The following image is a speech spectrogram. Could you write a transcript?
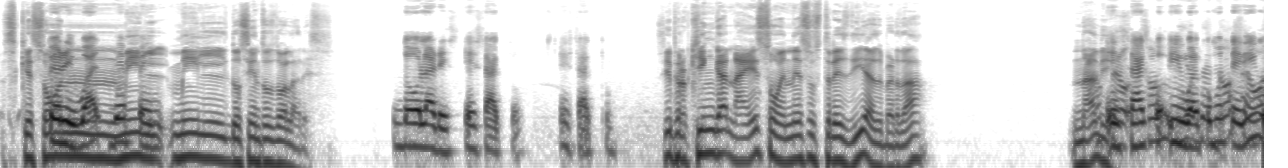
Es que son Pero igual mil, mil doscientos dólares. Dólares, exacto, exacto. Sí, pero ¿quién gana eso en esos tres días, verdad? Nadie. Pero Exacto, igual como te 12 digo,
